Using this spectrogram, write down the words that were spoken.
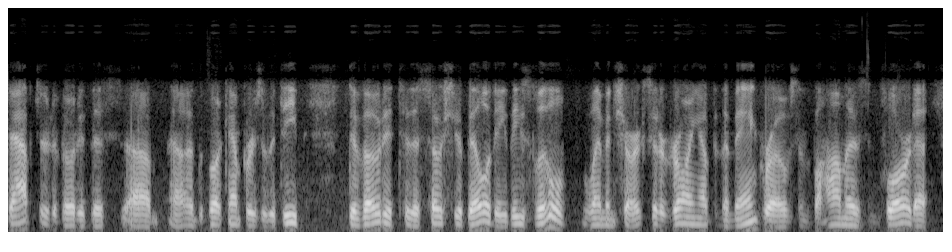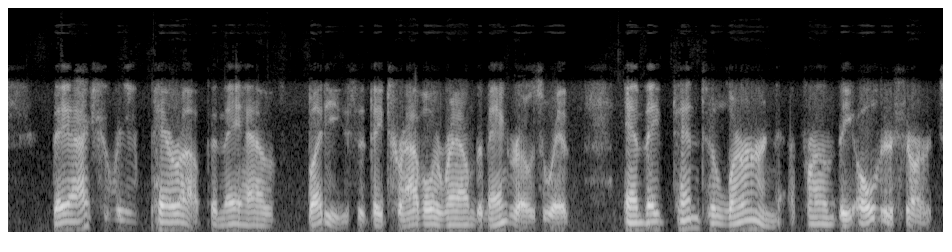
chapter devoted this uh, uh, the book Emperors of the Deep, devoted to the sociability. These little lemon sharks that are growing up in the mangroves in Bahamas and Florida, they actually pair up and they have buddies that they travel around the mangroves with and they tend to learn from the older sharks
